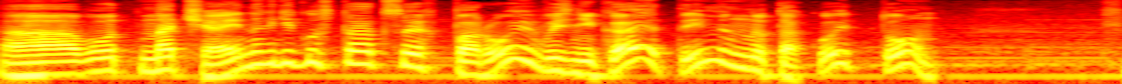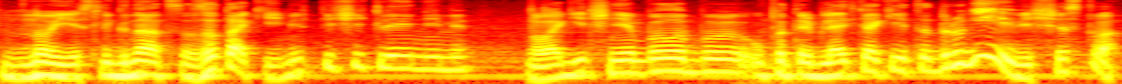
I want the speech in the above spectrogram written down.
А вот на чайных дегустациях порой возникает именно такой тон. Но если гнаться за такими впечатлениями, логичнее было бы употреблять какие-то другие вещества.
